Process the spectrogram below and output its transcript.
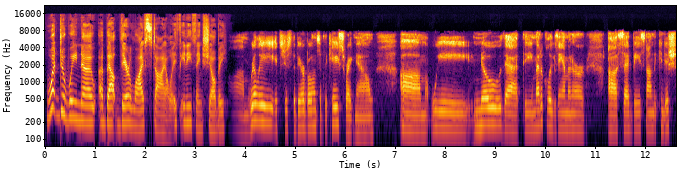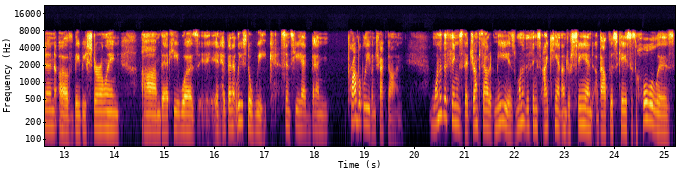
What do we know about their lifestyle, if anything, Shelby? Um, really, it's just the bare bones of the case right now. Um, we know that the medical examiner uh, said, based on the condition of baby Sterling, um, that he was, it had been at least a week since he had been probably even checked on. One of the things that jumps out at me is one of the things I can't understand about this case as a whole is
